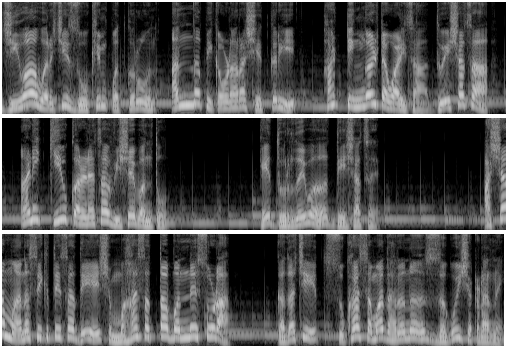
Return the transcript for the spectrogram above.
जीवावरची जोखीम पत्करून अन्न पिकवणारा शेतकरी हा टिंगल टवाळीचा द्वेषाचा आणि कीव करण्याचा विषय बनतो. हे दुर्दैव देशाचं आहे. अशा मानसिकतेचा देश महासत्ता बनणे सोडा. कदाचित सुखासमाधानानं जगूही शकणार नाही.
